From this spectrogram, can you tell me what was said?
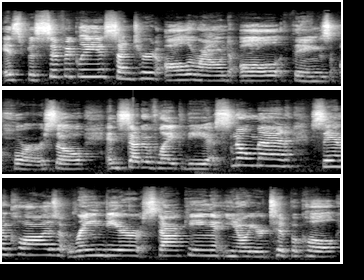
is specifically centered all around all things horror. So instead of like the snowman, Santa Claus, reindeer, stocking, you know, your typical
